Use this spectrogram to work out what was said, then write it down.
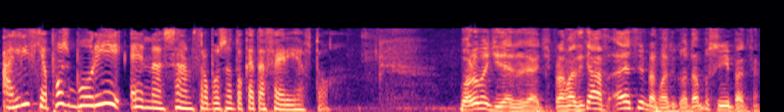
Αλήθεια, πώς μπορεί ένας άνθρωπος να το καταφέρει αυτό; Μπορούμε κυρία Δουλειάκη. Πραγματικά έτσι είναι η πραγματικότητα όπως είπατε.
